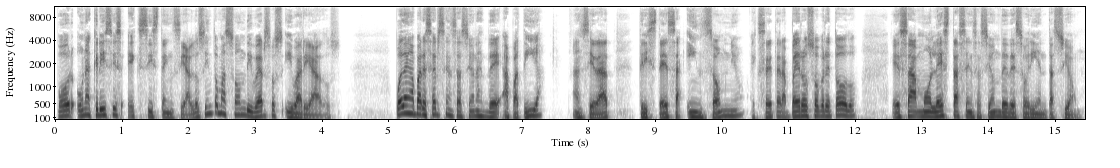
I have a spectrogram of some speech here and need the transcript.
por una crisis existencial? Los síntomas son diversos y variados. Pueden aparecer sensaciones de apatía, ansiedad, tristeza, insomnio, etc. Pero sobre todo, esa molesta sensación de desorientación,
